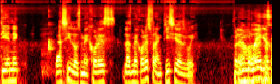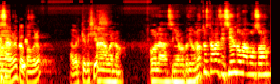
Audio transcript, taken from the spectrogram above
tiene casi los mejores, las mejores franquicias, güey. Perdón, Pero, perdón, güey, papá, papá. A ver, ¿qué decías? Ah, bueno. Hola, señor López. Digo, no, tú estabas diciendo, baboso.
